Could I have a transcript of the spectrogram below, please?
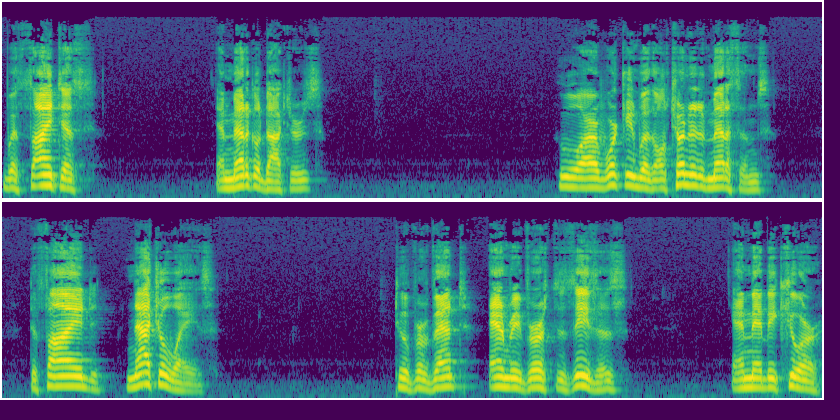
with scientists and medical doctors who are working with alternative medicines to find natural ways to prevent and reverse diseases and maybe cure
